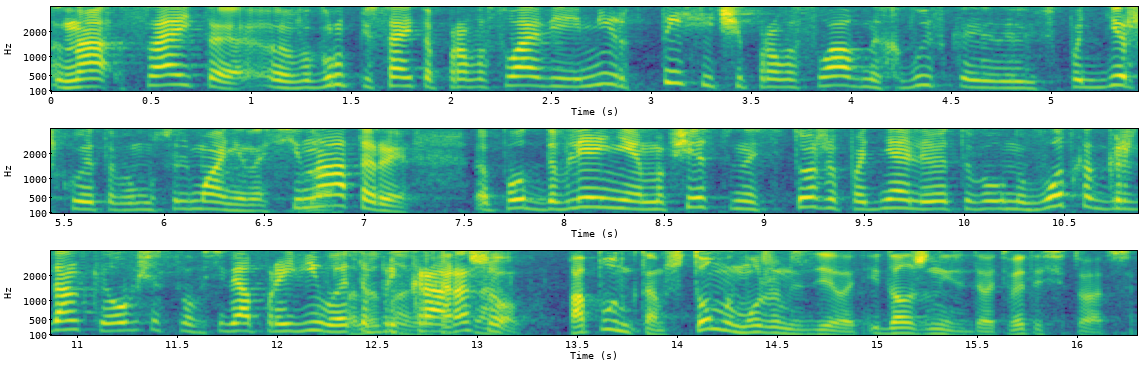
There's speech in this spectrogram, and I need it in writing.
на сайте, э, в группе сайта «Православие и мир» тысячи православных высказались в поддержку этого мусульманина. Сенаторы да. Э, под давлением общественности тоже подняли эту волну. Вот как гражданское общество себя проявило. Абсолютно. Это прекрасно. Хорошо. По пунктам, что мы можем сделать и должны сделать в этой ситуации?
